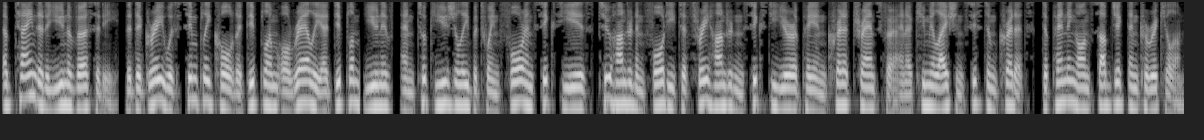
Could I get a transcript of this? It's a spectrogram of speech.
Obtained at a university, the degree was simply called a diplom or rarely a diplom univ, and took usually between 4 and 6 years 240 to 360 European credit transfer and accumulation system credits, depending on subject and curriculum.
